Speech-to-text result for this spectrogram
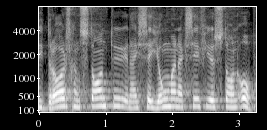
Die draers gaan staan toe en hy sê: "Jong man, ek sê vir jou staan op."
